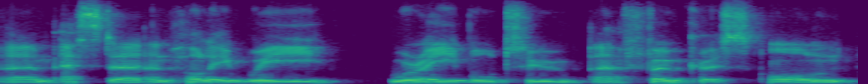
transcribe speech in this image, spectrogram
um, Eszter and Holly, we were able to uh, focus on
